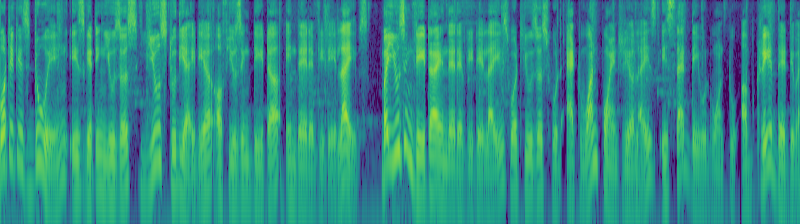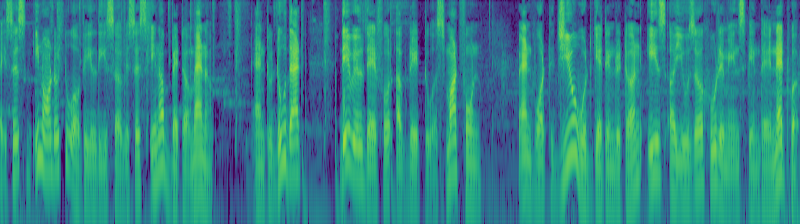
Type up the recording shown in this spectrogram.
What it is doing is getting users used to the idea of using data in their everyday lives. By using data in their everyday lives, what users would at one point realize is that they would want to upgrade their devices in order to avail these services in a better manner. And to do that, they will therefore upgrade to a smartphone. And what Jio would get in return is a user who remains in their network.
